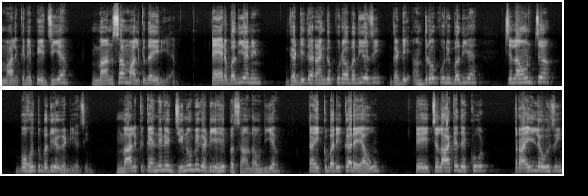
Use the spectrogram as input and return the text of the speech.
ਮਾਲਕ ਨੇ ਭੇਜੀ ਆ ਮਾਨਸਾ ਮਾਲਕ ਦਾ ਏਰੀਆ ਟਾਇਰ ਵਧੀਆ ਨੇ। ਗੱਡੀ ਦਾ ਰੰਗ ਪੂਰਾ ਵਧੀਆ ਸੀ ਗੱਡੀ ਅੰਦਰੋਂ ਪੂਰੀ ਵਧੀਆ ਚਲਾਉਣ 'ਚ ਬਹੁਤ ਵਧੀਆ ਗੱਡੀ ਹੈ ਜੀ। ਮਾਲਕ ਕਹਿੰਦੇ ਨੇ ਜਿਹਨੂੰ ਵੀ ਗੱਡੀ ਇਹ ਪਸੰਦ ਆਉਂਦੀ ਹੈ, ਤਾਂ ਇੱਕ ਵਾਰੀ ਘਰੇ ਆਓ ਤੇ ਚਲਾ ਕੇ ਦੇਖੋ ਟਰਾਈ ਲਓ ਜੀ।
